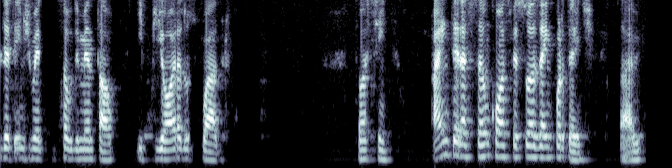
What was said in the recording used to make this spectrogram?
de atendimento de saúde mental e piora dos quadros. Então, assim, a interação com as pessoas é importante, sabe?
